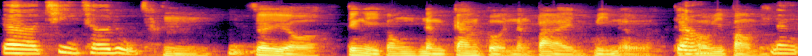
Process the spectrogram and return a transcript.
的汽车入场。嗯，嗯，所以有等于讲两工个两百个名额，然后去报名，两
